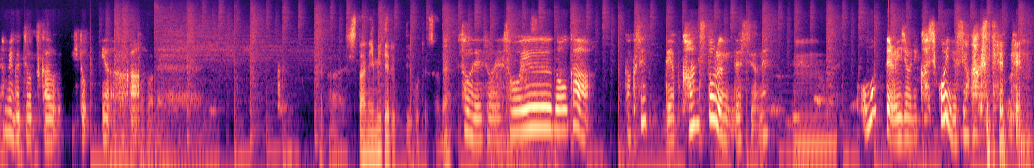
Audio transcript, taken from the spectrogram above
タメ口を使う人嫌だとかね。だから、下に見てるっていうことですよね。そうですそうですそういうのが学生ってやっぱ感じ取るんですよね。うん思ってる以上に賢いんですよ、学生って。うん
